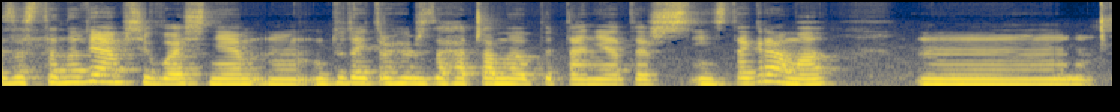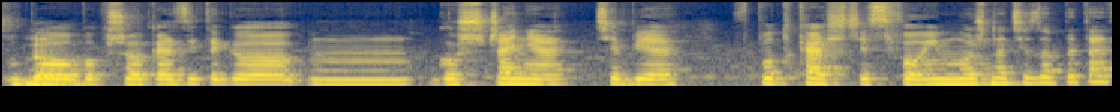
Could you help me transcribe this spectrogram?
zastanawiałam się właśnie, mm, tutaj trochę już zahaczamy o pytania też z Instagrama, mm, bo, bo przy okazji tego mm, goszczenia ciebie podcaście swoim można Cię zapytać.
